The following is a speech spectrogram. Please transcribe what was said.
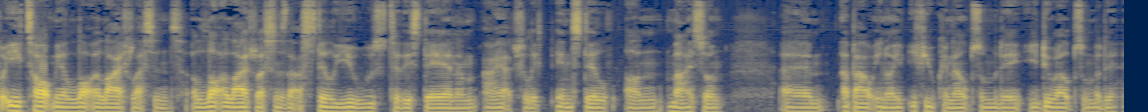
but he taught me a lot of life lessons, a lot of life lessons that I still use to this day, and I'm, I actually instill on my son um, about you know if you can help somebody, you do help somebody.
